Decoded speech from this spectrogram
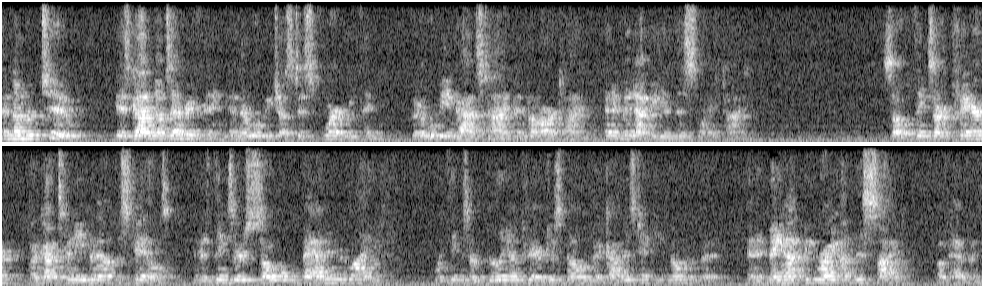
And number two, is God knows everything, and there will be justice for everything, but it will be in God's time and not our time, and it may not be in this lifetime. So things aren't fair, but God's going to even out the scales. And if things are so bad in your life, where things are really unfair, just know that God is taking note of it. And it may not be right on this side of heaven,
